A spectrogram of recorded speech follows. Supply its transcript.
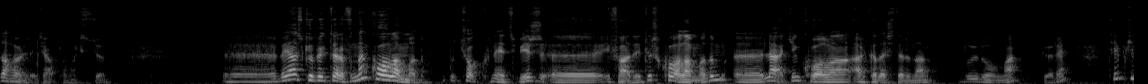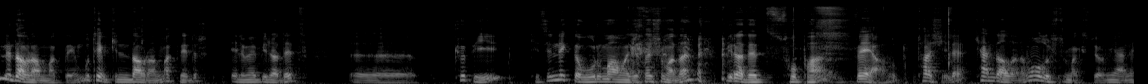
daha önce cevaplamak istiyorum. Ee, beyaz köpek tarafından kovalanmadım. Bu çok net bir e, ifadedir. Kovalanmadım. E, lakin kovalanan arkadaşlarından duyduğuma göre temkinli davranmaktayım. Bu temkinli davranmak nedir? Elime bir adet e, köpeği kesinlikle vurma amacı taşımadan bir adet sopa veyahut taş ile kendi alanımı oluşturmak istiyorum. Yani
